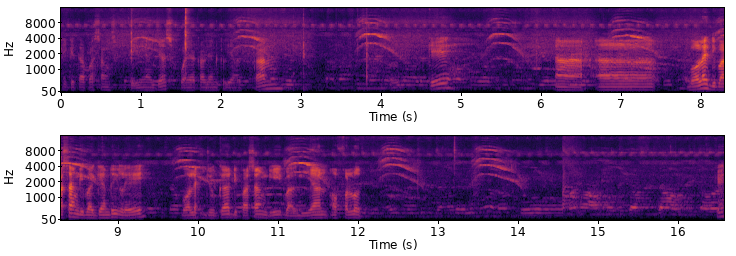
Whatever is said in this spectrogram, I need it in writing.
Ini kita pasang seperti ini aja supaya kalian kelihatan. Oke. Nah, eh, boleh dipasang di bagian relay, boleh juga dipasang di bagian overload. Oke.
